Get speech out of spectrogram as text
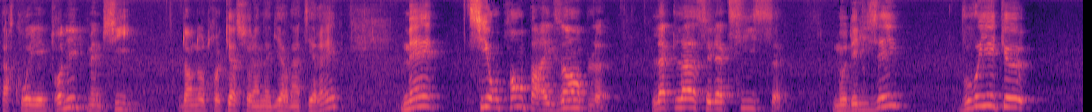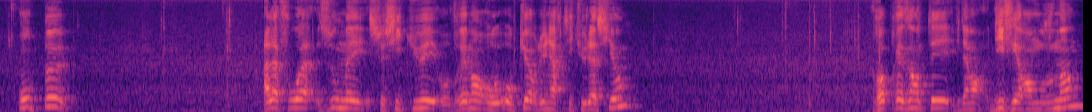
par courrier électronique, même si dans notre cas cela n'a guère d'intérêt. Mais si on prend par exemple l'Atlas et l'Axis modélisés, vous voyez que on peut à la fois zoomer, se situer vraiment au, cœur d'une articulation, représenter évidemment différents mouvements,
